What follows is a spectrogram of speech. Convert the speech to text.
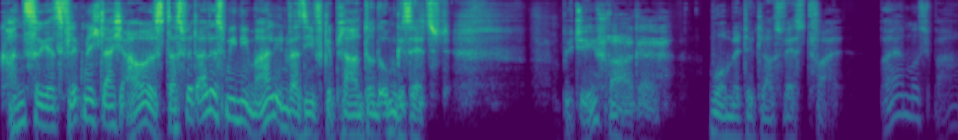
Kannst du jetzt flipp nicht gleich aus, das wird alles minimalinvasiv geplant und umgesetzt. Budgetfrage, murmelte Klaus Westphal. Bayern muss sparen.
